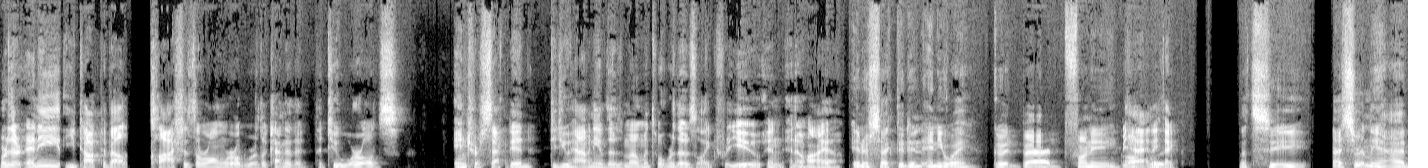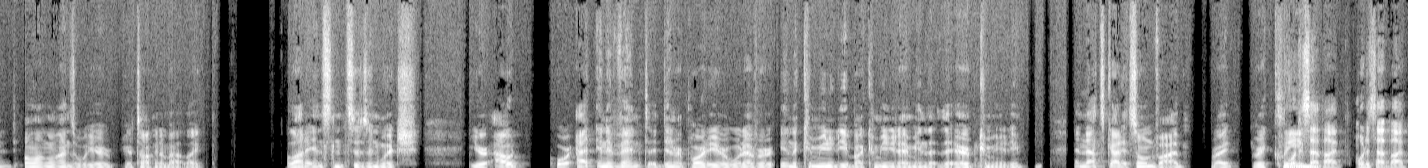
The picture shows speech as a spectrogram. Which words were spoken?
were there any you talked about clash is the wrong world, where the kind of the, the two worlds intersected? Did you have any of those moments? What were those like for you in, in Ohio? Intersected in any way? Good, bad, funny? Yeah, awkward? anything. Let's see. I certainly had along the lines of what you're you're talking about, like a lot of instances in which you're out or at an event, a dinner party or whatever in the community. By community, I mean the, the Arab community. And that's got its own vibe, right? Very clean. What is that vibe? What is that vibe?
